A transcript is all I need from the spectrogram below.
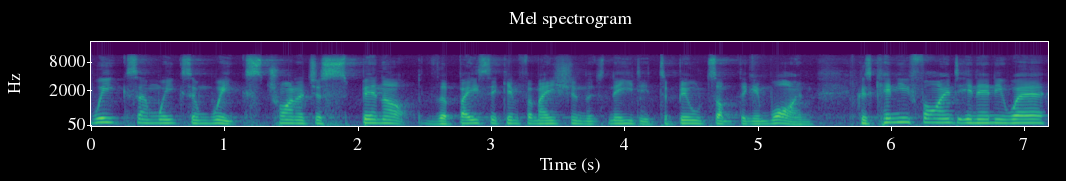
weeks and weeks and weeks trying to just spin up the basic information that's needed to build something in wine. Because can you find in anywhere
